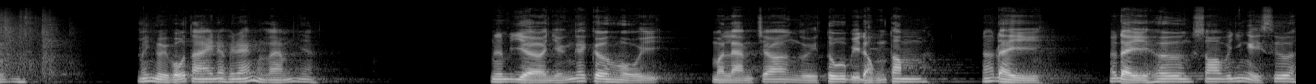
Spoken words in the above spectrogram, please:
Mấy người vỗ tay nó phải ráng mà làm nha. Nên bây giờ những cái cơ hội mà làm cho người tu bị động tâm, nó đầy nó đầy hơn so với những ngày xưa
